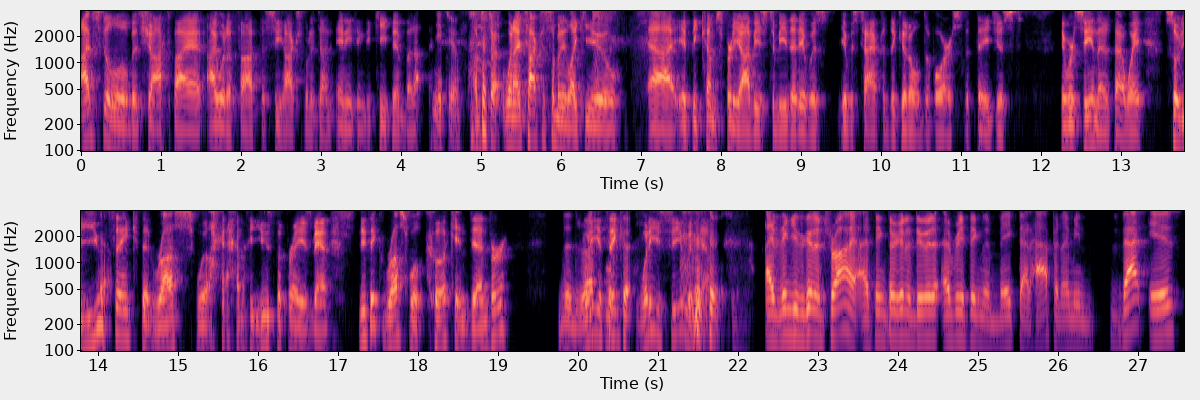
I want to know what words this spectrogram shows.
I'm still a little bit shocked by it. I would have thought the Seahawks would have done anything to keep him, but me too. I'm start, when I talk to somebody like you, uh, it becomes pretty obvious to me that it was it was time for the good old divorce. That they just they were seeing it that way. So, do you yeah. think that Russ will? I'm going to use the phrase, man. Do you think Russ will cook in Denver? The, the what do you think? Cook. What do you see with him? I think he's going to try. I think they're going to do everything to make that happen. I mean, that is,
